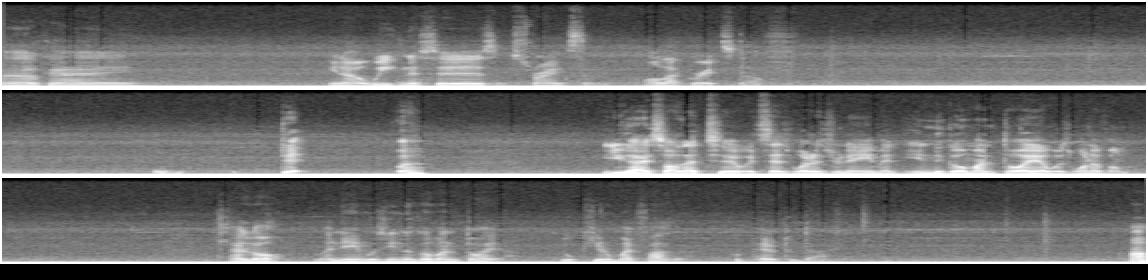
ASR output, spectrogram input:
Okay. You know weaknesses and strengths and all that great stuff. Did uh, you guys saw that too? It says, "What is your name?" and Inigo Montoya was one of them. Hello, my name is Inigo Montoya. You killed my father. Prepare to die. Huh.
